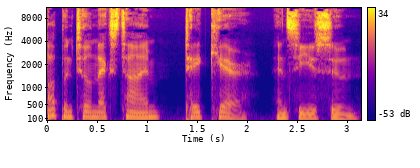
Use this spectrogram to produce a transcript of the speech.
Up until next time, take care, and see you soon.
